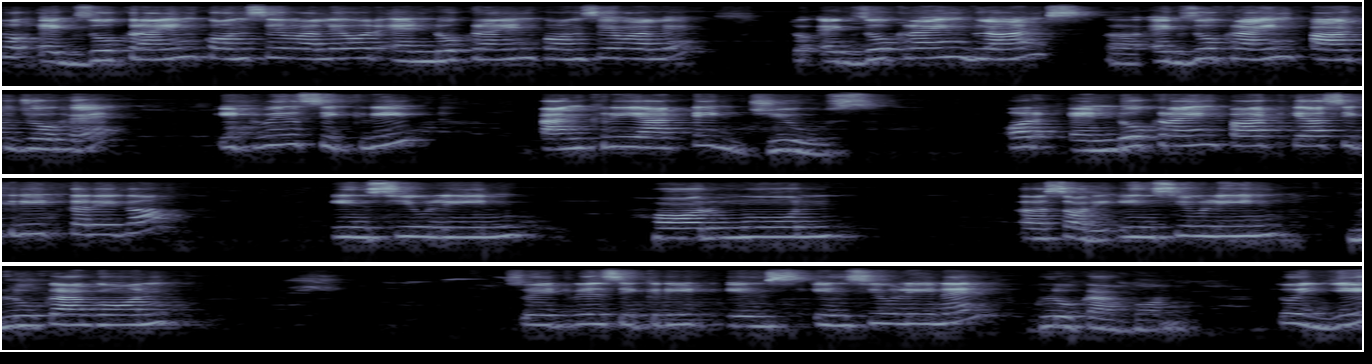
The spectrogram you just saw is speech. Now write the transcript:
तो एक्सोक्राइन कौन से वाले और एंडोक्राइन कौन से वाले? तो एक्सोक्राइन ग्लैंड्स एक्सोक्राइन पार्ट जो है it will secrete pancreatic juice और एंडोक्राइन पार्ट क्या सिक्रीट करेगा? Insulin hormone sorry insulin glucagon so it will secrete ins, insulin and तो ये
